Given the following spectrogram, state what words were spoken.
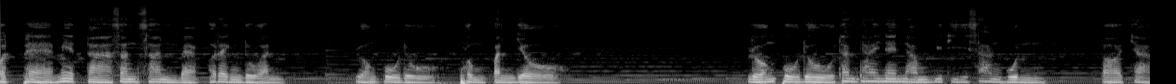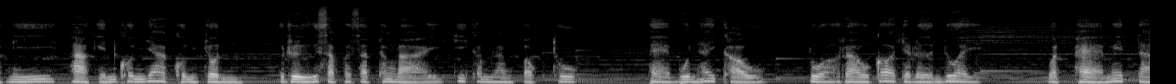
บทแผ่เมตตาสั้นๆ แบบเร่งด่วน หลวงปู่ดู พรหมปัญโย หลวงปู่ดูท่านได้แนะนำวิธีสร้างบุญ ต่อจากนี้หากเห็นคนยากคนจน หรือสรรพสัตว์ทั้งหลายที่กำลังตกทุกข์แผ่บุญให้เขา ตัวเราก็เจริญด้วย บทแผ่เมตตา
